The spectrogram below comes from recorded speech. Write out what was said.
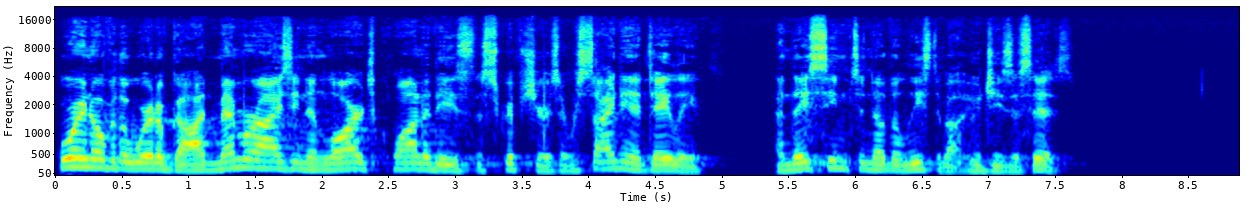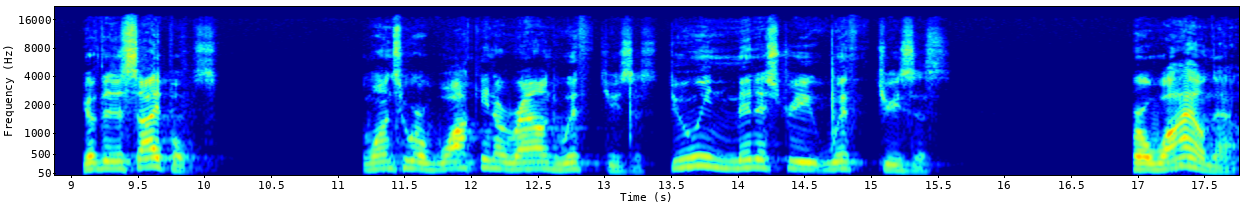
poring over the Word of God, memorizing in large quantities the Scriptures, and reciting it daily, and they seem to know the least about who Jesus is. You have the disciples the ones who are walking around with Jesus, doing ministry with Jesus for a while now,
